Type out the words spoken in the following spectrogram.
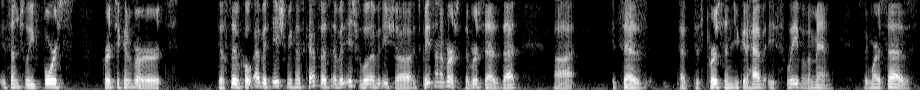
essentially force her to convert. The slave called Eved Ish Miknas Kefes Eved Ish Velo Eved Isha. It's based on a verse. The verse says that uh, it says that this person you could have a slave of a man. So the Gemara says,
